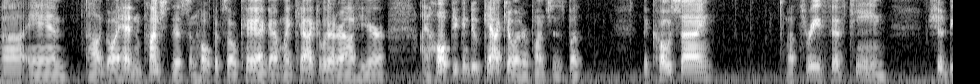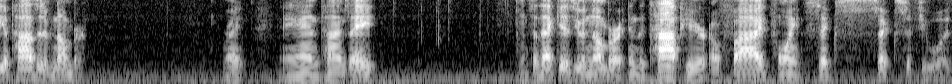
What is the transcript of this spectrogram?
Uh, and I'll go ahead and punch this and hope it's okay. I got my calculator out here. I hope you can do calculator punches, but the cosine of 315 should be a positive number, right? And times 8. And so that gives you a number in the top here of 5.66, if you would.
